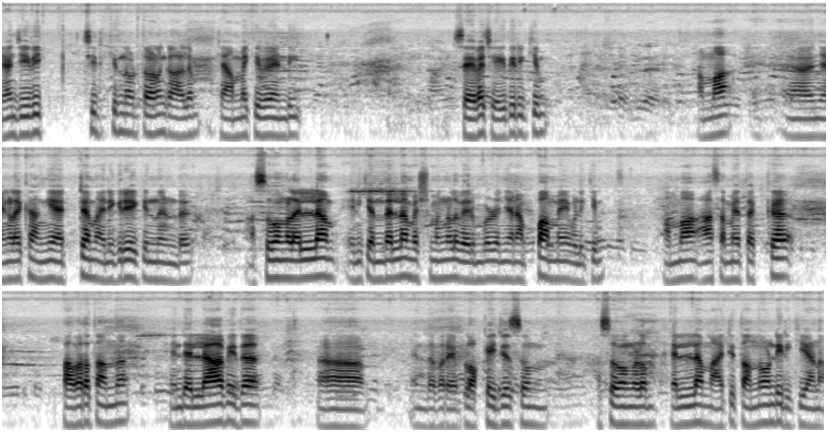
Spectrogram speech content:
ഞാൻ ജീവിച്ചിരിക്കുന്നിടത്തോളം കാലം അമ്മയ്ക്ക് വേണ്ടി സേവ ചെയ്തിരിക്കും. അമ്മ ഞങ്ങളെയൊക്കെ അങ്ങേയറ്റം അനുഗ്രഹിക്കുന്നുണ്ട്. അസുഖങ്ങളെല്ലാം എനിക്ക് എന്തെല്ലാം വിഷമങ്ങൾ വരുമ്പോഴും ഞാൻ അപ്പ അമ്മയെ വിളിക്കും. അമ്മ ആ സമയത്തൊക്കെ പവർ തന്ന് എന്റെ എല്ലാവിധ എന്താ പറയുക ബ്ലോക്കേജസും അസുഖങ്ങളും എല്ലാം മാറ്റി തന്നുകൊണ്ടിരിക്കുകയാണ്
